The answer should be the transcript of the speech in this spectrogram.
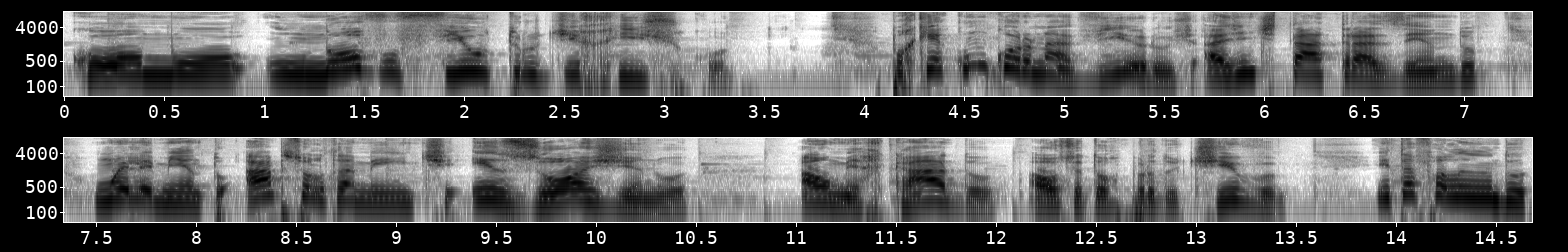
como um novo filtro de risco. Porque com o coronavírus, a gente está trazendo um elemento absolutamente exógeno ao mercado, ao setor produtivo, e está falando,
